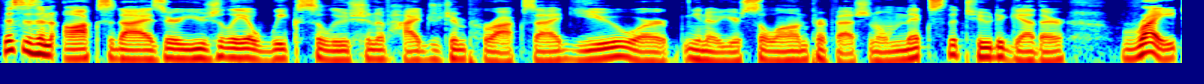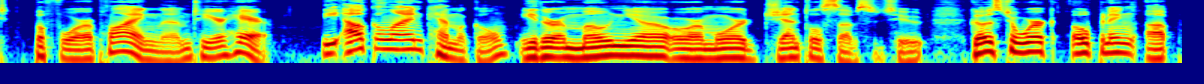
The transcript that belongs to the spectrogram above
This is an oxidizer, usually a weak solution of hydrogen peroxide. You or, you know, your salon professional mix the two together right before applying them to your hair. The alkaline chemical, either ammonia or a more gentle substitute, goes to work opening up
